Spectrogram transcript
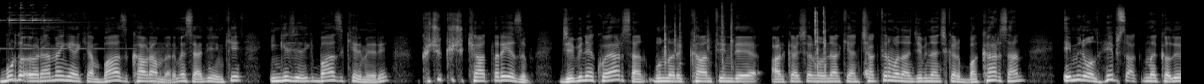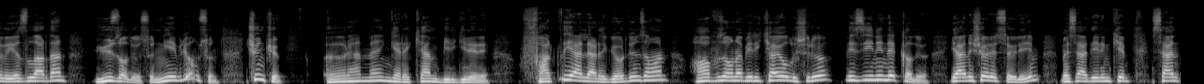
burada öğrenmen gereken bazı kavramları mesela diyelim ki İngilizce'deki bazı kelimeleri küçük küçük kağıtlara yazıp cebine koyarsan bunları kantinde arkadaşlarla oynarken çaktırmadan cebinden çıkarıp bakarsan emin ol hepsi aklında kalıyor ve yazılardan yüz alıyorsun. Niye biliyor musun? Çünkü öğrenmen gereken bilgileri farklı yerlerde gördüğün zaman hafıza ona bir hikaye oluşturuyor ve zihninde kalıyor. Yani şöyle söyleyeyim. Mesela diyelim ki sen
